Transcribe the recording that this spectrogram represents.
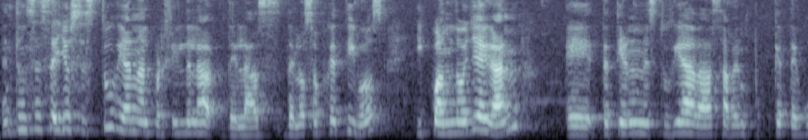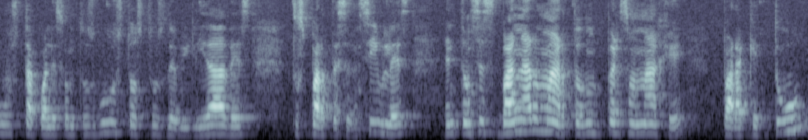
Entonces ellos estudian al perfil de, la, de, las, de los objetivos y cuando llegan eh, te tienen estudiada, saben qué te gusta, cuáles son tus gustos, tus debilidades, tus partes sensibles. Entonces van a armar todo un personaje para que tú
